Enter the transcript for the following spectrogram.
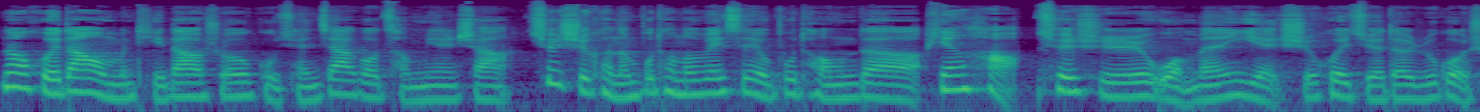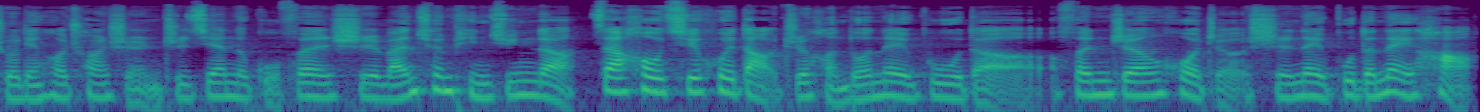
那回到我们提到说股权架构层面上，确实可能不同的 VC 有不同的偏好。确实，我们也是会觉得，如果说联合创始人之间的股份是完全平均的，在后期会导致很多内部的纷争或者是内部的内耗，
